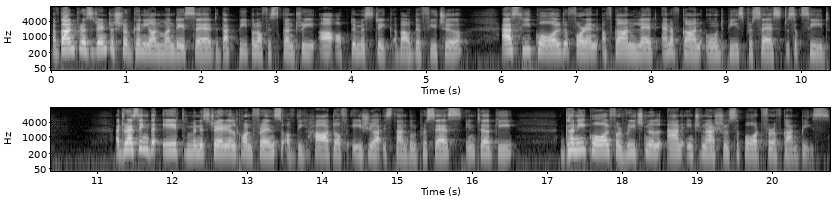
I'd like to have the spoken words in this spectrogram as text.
Afghan President Ashraf Ghani on Monday said that people of his country are optimistic about their future as he called for an Afghan-led and Afghan-owned peace process to succeed. Addressing the 8th Ministerial Conference of the Heart of Asia Istanbul process in Turkey, Ghani called for regional and international support for Afghan peace.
